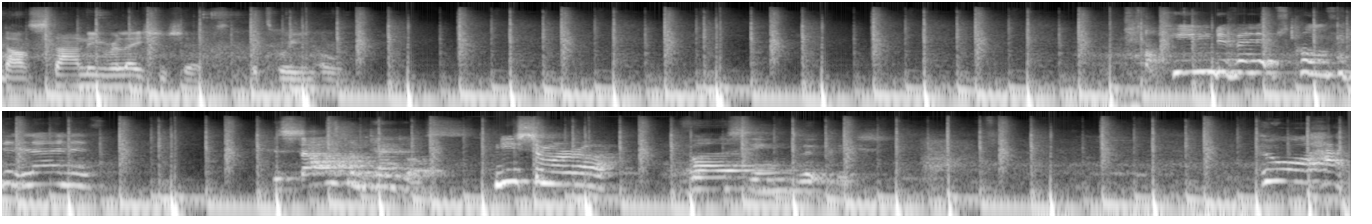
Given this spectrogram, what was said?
And outstanding relationships between all. Coombe develops confident learners. Estamos contentos. Nächste Mal. Wir sind glücklich. Who are happy.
